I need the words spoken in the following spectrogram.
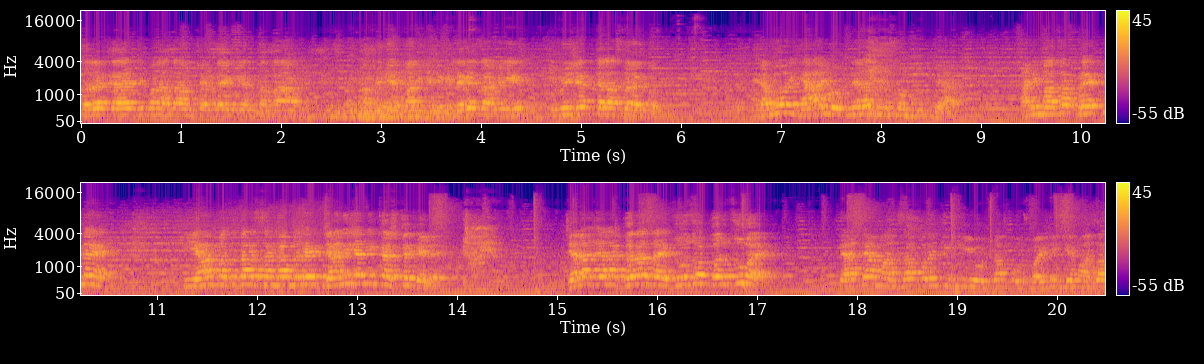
सरळ करायची पण आता आमच्याकडे एक यंत्रणा आम्ही निर्माण केली की लगेच आम्ही इमिजिएट त्याला सरळ करतो त्यामुळे ह्या योजनेला तुम्ही समजून घ्या. आणि माझा प्रयत्न आहे की ह्या मतदारसंघामध्ये ज्यांनी ज्यांनी कष्ट केले ज्याला ज्याला गरज आहे जो जो गरजू आहे त्या त्या माणसापर्यंत ही योजना पोचवायची हे माझा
